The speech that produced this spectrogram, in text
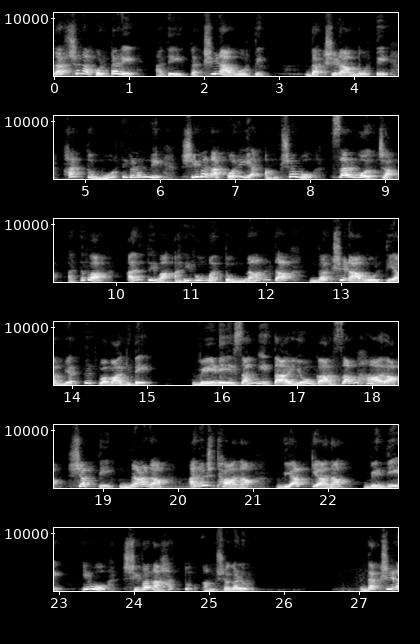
ದರ್ಶನ ಕೊಟ್ಟರೆ ಅದೇ ದಕ್ಷಿಣ ಮೂರ್ತಿ ದಕ್ಷಿಣ ಮೂರ್ತಿ ಹತ್ತು ಮೂರ್ತಿಗಳಲ್ಲಿ ಶಿವನ ಕೊನೆಯ ಅಂಶವು ಸರ್ವೋಚ್ಚ ಅಥವಾ ಅಂತಿಮ ಅರಿವು ಮತ್ತು ಜ್ಞಾನದ ದಕ್ಷಿಣಾಮೂರ್ತಿಯ ವ್ಯಕ್ತಿತ್ವವಾಗಿದೆ. ವೀಣೆ, ಸಂಗೀತ, ಯೋಗ, ಸಂಹಾರ, ಶಕ್ತಿ, ಜ್ಞಾನ, ಅನುಷ್ಠಾನ, ವ್ಯಾಖ್ಯಾನ, ವಿದ್ಯೆ. ಇವು ಶಿವನ ಹತ್ತು ಅಂಶಗಳು. ದಕ್ಷಿಣ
